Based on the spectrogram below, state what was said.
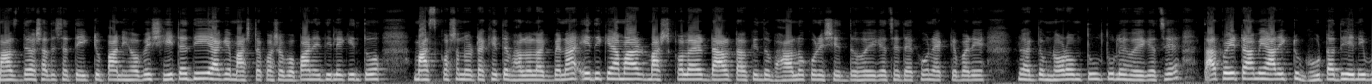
মাছ দেওয়ার সাথে সাথে একটু পানি হবে। সেটা দিয়ে আগে মাছটা কষাবো। পানি দিলে কিন্তু মাছ কষানোটা খেতে ভালো লাগবে না। এদিকে আমার মাসকলাইয়ের ডালটাও কিন্তু ভালো করে সেদ্ধ হয়ে গেছে, দেখুন। একেবারে একদম নরম তুলতুলে হয়ে গেছে। তারপর এটা আমি আর একটু ঘোটা দিয়ে নিব।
